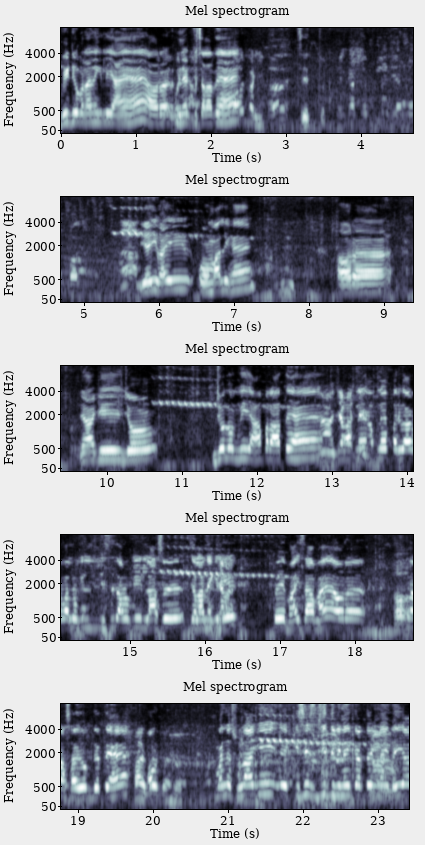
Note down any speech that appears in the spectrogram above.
वीडियो बनाने के लिए आए हैं और नेट पे चलाते हैं। यही भाई वो मालिक हैं। और यहाँ की जो जो लोग भी यहाँ पर आते हैं हाँ, अपने अपने परिवार वालों की रिश्तेदारों की लाश जलाने के लिए तो ये भाई साहब हैं और अपना सहयोग देते हैं। और बस, बस। मैंने सुना कि किसी से जिद भी नहीं करते। नहीं भैया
